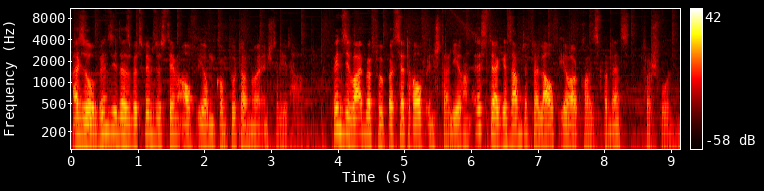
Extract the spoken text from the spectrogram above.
Also, wenn Sie das Betriebssystem auf Ihrem Computer neu installiert haben. Wenn Sie Viber für PC drauf installieren, ist der gesamte Verlauf Ihrer Korrespondenz verschwunden.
